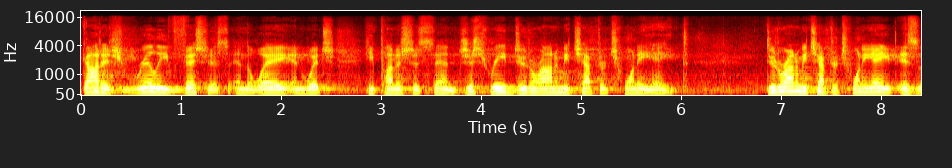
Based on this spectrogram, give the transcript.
God is really vicious in the way in which he punishes sin, just read Deuteronomy chapter 28. Deuteronomy chapter 28 is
